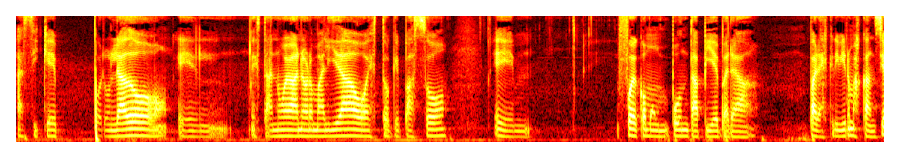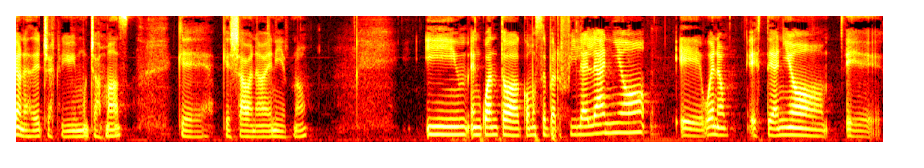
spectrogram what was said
Así que por un lado esta nueva normalidad o esto que pasó em, fue como un puntapié para, para escribir más canciones, de hecho escribí muchas más que, ya van a venir, ¿no? Y en cuanto a cómo se perfila el año, eh, bueno, este año eh,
